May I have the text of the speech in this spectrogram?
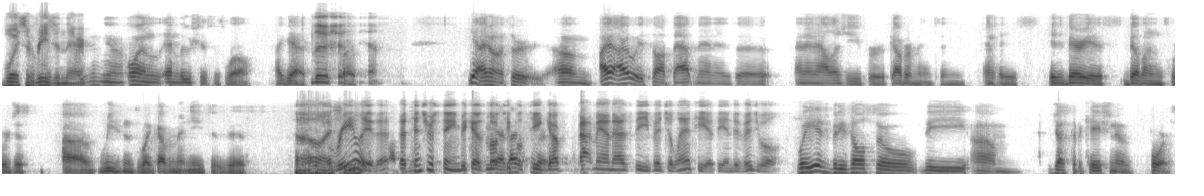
voice of reason there. Yeah. Oh, and, and Lucius as well, I guess. Lucius, But- yeah. Yeah, I know. So, um, I, I always saw Batman as a an analogy for government, and and his his various villains were just uh, reasons why government needs to exist. Oh, I see. Really? That, that's interesting because most Yeah, people see Gov- Batman as the vigilante, as the individual. Well, he is, but he's also the um, justification of force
